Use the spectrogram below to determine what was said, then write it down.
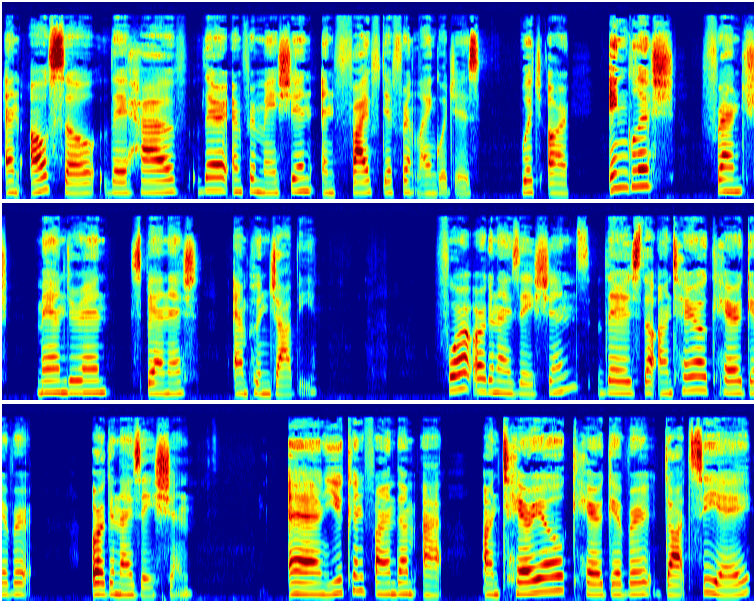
and also they have their information in five different languages, which are English, French, Mandarin, Spanish, and Punjabi. For organizations, there's the Ontario Caregiver Organization, and you can find them at ontariocaregiver.ca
